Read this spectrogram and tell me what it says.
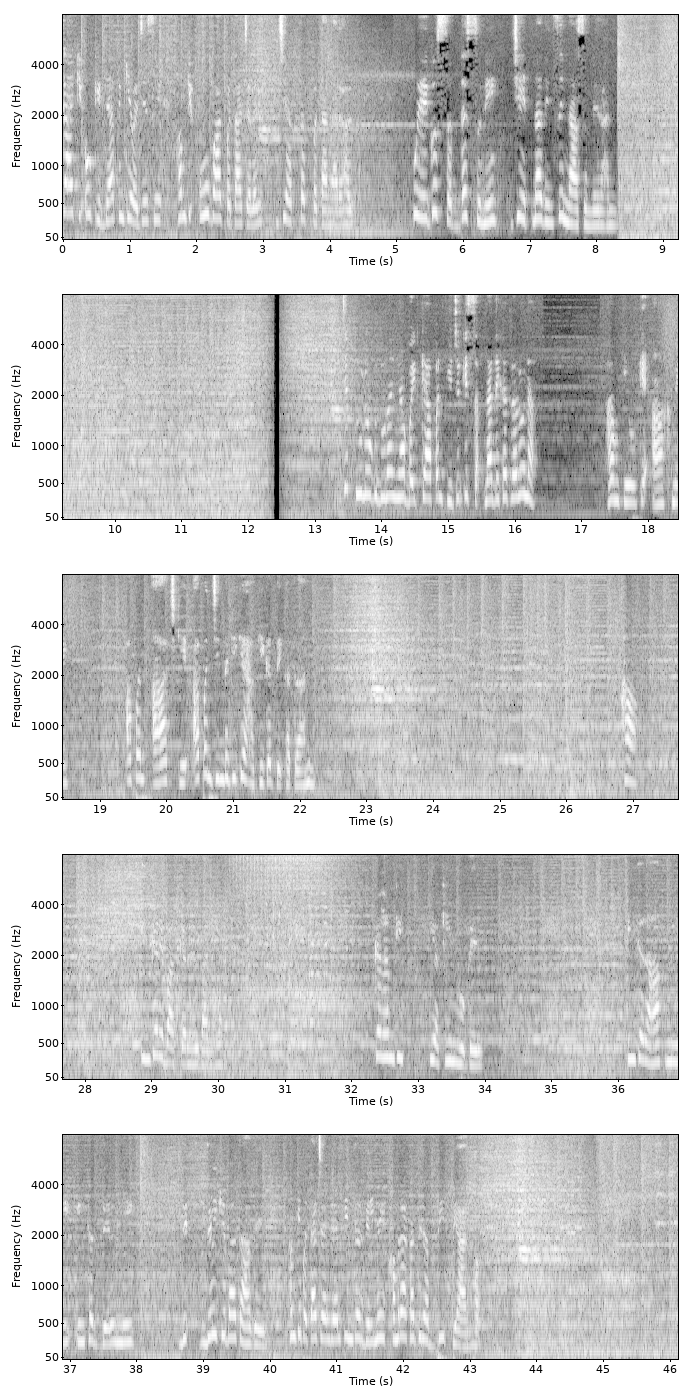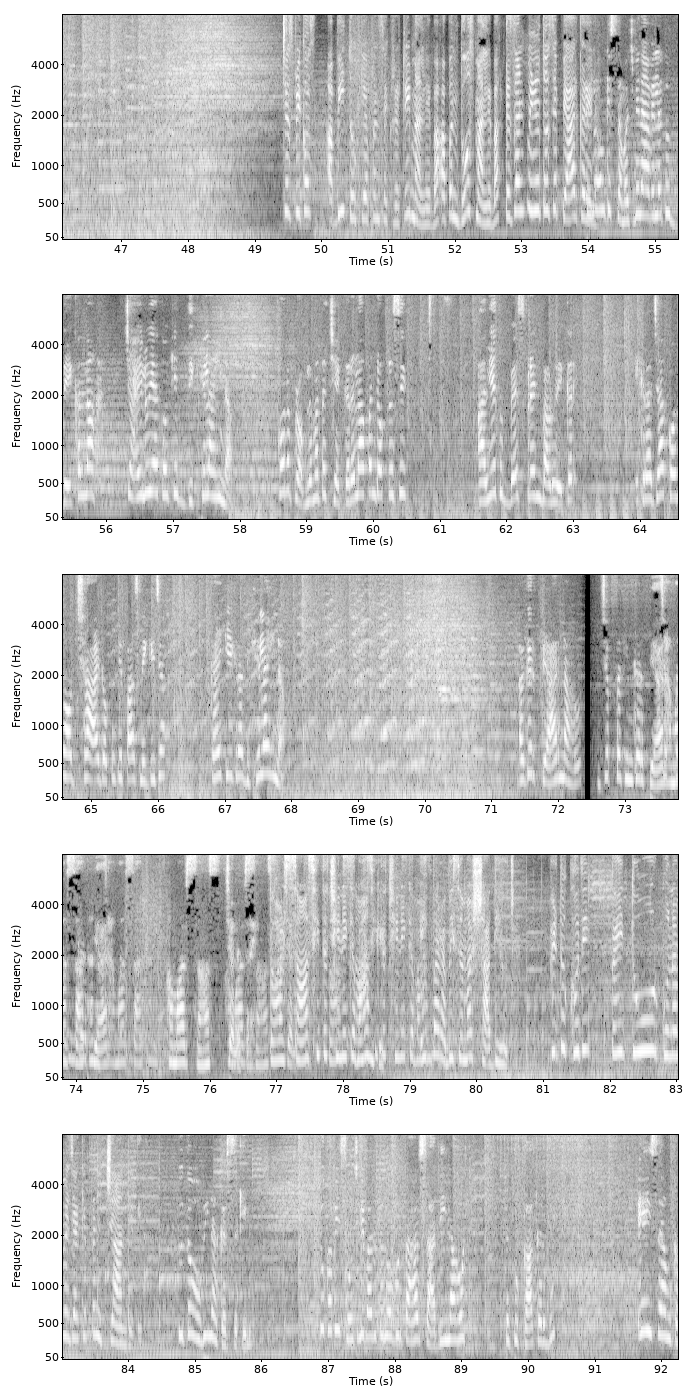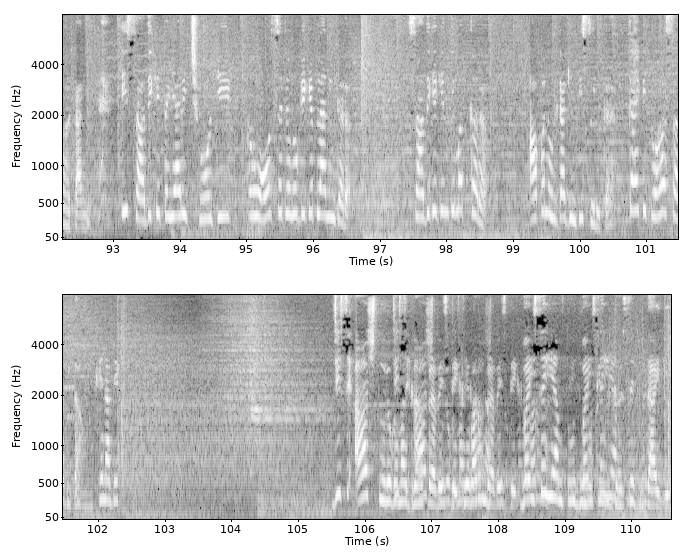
काहे कि ओ किडनैपिंग की वजह से हमके वो बात पता चलल जे अब तक पता ना रहल। वो एगो शब्द सुने जे इतना दिन से ना सुनले रहनी। जब तू लोग दोनों यहाँ बैठ के अपन फ्यूचर के सपना देखत रहो ना हम केहू के आँख में अपन आज के अपन ज़िंदगी के हकीकत देखत रहनी। हाँ। इनकरे बात कर रहल बानी हम कल हमकी यकीन हो गई। इनकर आँख में इनकर दिल में दि, दिल के बात आ गई। हमके पता चल गया कि इनकर दिल में हमरा खातिर अब भी प्यार है। जस्ट बिकॉज़ अभी तो के अपन सेक्रेटरी मान लेबा अपन दोस्त मान लेबा डजंट मीन तो से प्यार पहले करेला हमके समझ में ना आवेला तो देखल ना चाहेलो या तो के दिखेला ही ना। कोनो प्रॉब्लम है तो चेक करेला अपन डॉक्टर से। आलिया तो बेस्ट फ्रेंड बाड़ू एकर। एकरा जा कोनो अच्छा आए डॉक्टर के पास लेके जा। काहे कि एकरा दिखेला ही ना। अगर प्यार ना हो जब तक इनका प्यार हमार साथ प्यार हमार साथ हमार सांस चलत रहे। तो हर सांस ही तो छीने के बाद के। छीने के बाद एक बार अभी से हमारी शादी हो जाए फिर तो खुद ही कहीं दूर कोना में जाके अपन जान दे दे। तू तो वो भी ना कर सके तू कभी सोच ले बारू तू अगर ताहार शादी ना हो। तो तू का करबू यही से हम कहता नहीं। इस शादी की तैयारी छोड़ के कहूँ और सेटल होके के प्लानिंग कर। शादी की गिनती मत कर। आपन उल्टा गिनती शुरू कर। काहे कि तोहार शादी तो होके ना देख जिससे आज तू लोग हमारे गृह प्रवेश देख ले बारू ना वैसे ही हम तू दोनों के घर से विदाई दे।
